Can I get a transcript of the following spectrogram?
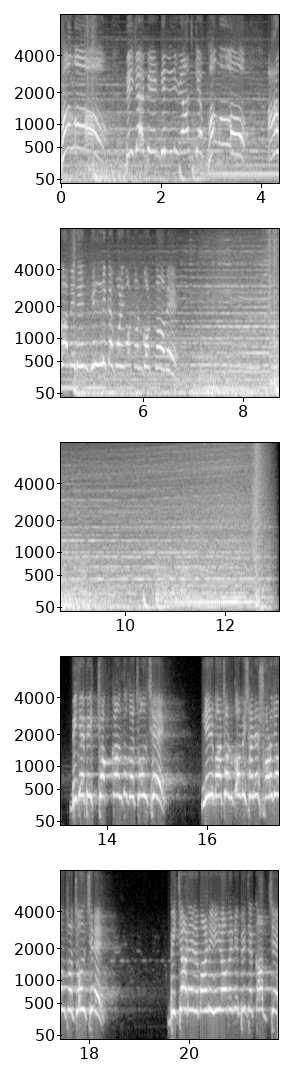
ভাঙো! বিজেপির দিল্লি রাজকে ভাঙো! আগামী দিন দিল্লিকে পরিবর্তন করতে হবে। বিজেপির চক্রান্ত তো চলছে, নির্বাচন কমিশনের ষড়যন্ত্র চলছে, বিচারের বাণী নীরবে নিভৃতে কাঁদছে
